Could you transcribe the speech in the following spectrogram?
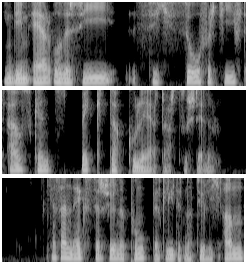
in dem er oder sie sich so vertieft auskennt, spektakulär darzustellen. Ja, sein nächster schöner Punkt, der gliedert natürlich an,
